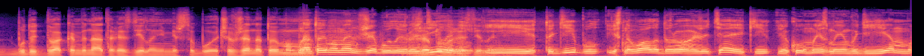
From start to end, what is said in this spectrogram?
будуть два комбінати розділені між собою. Чи вже на той момент На той момент вже були Вже розділені, були розділені. і тоді бул, існувала дорога життя, які, яку ми з моїм водієм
